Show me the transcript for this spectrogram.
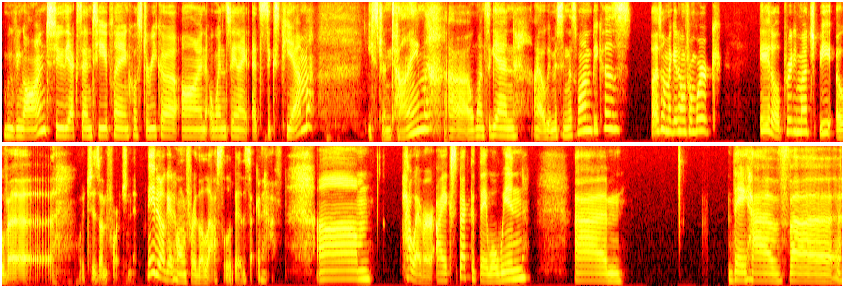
moving on to the XNT playing Costa Rica on Wednesday night at 6 p.m. Eastern Time. Uh, once again, I'll be missing this one because by the time I get home from work, it'll pretty much be over, which is unfortunate. Maybe I'll get home for the last little bit of the second half. Um, however, I expect that they will win. Um, they have uh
